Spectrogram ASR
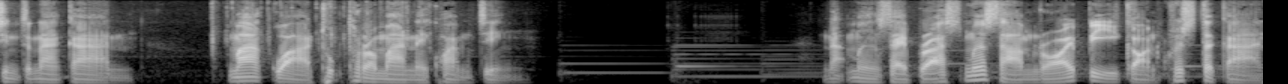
จินตนาการ มากกว่าทุกทรมานในความจริง ณ เมืองไซปรัสเมื่อ 300 ปีก่อนคริสตกาล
